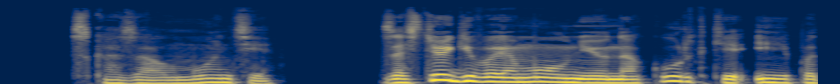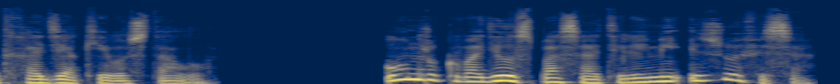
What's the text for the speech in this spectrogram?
— сказал Монти, застегивая молнию на куртке и подходя к его столу. Он руководил спасателями из офиса,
